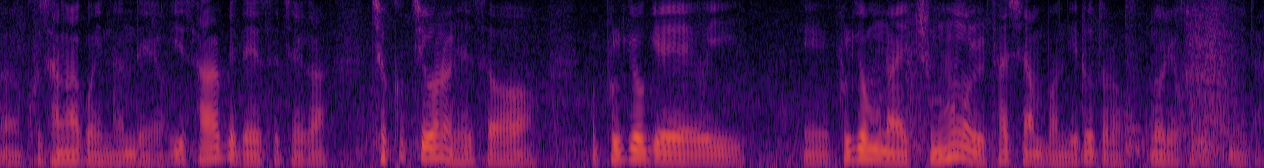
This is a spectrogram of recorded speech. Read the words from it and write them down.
어, 구상하고 있는데요. 이 사업에 대해서 제가 적극 지원을 해서 불교계의 이 불교 문화의 중흥을 다시 한번 이루도록 노력하겠습니다.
